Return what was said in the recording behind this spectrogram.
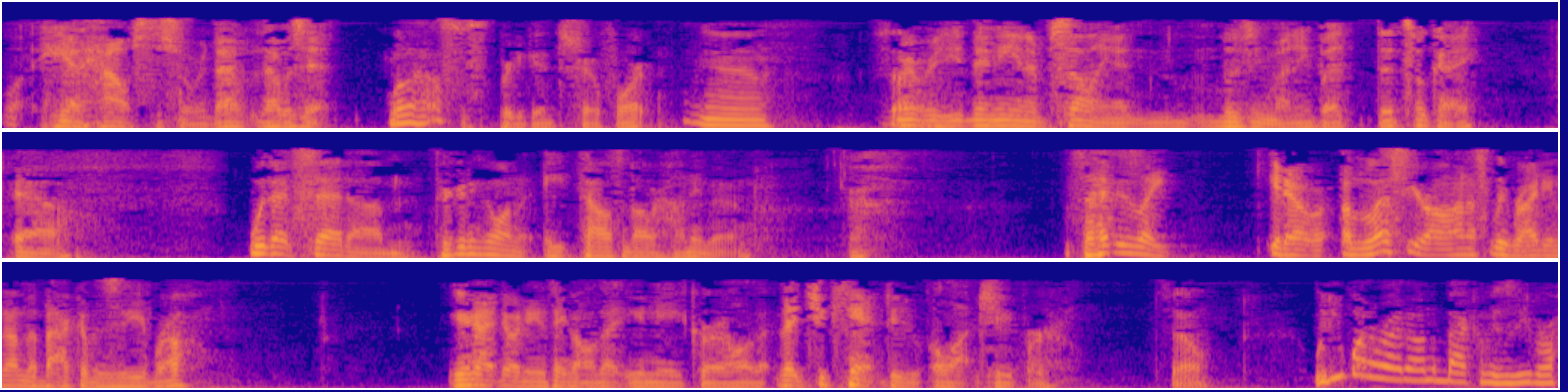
well, he had a house to show. That that was it. Well, the house is pretty good show for it. Yeah. So Remember, he, then he ended up selling it and losing money, but that's okay. yeah. With that said, um, they're going to go on an eight thousand dollar honeymoon. So that is like, you know, unless you're honestly riding on the back of a zebra, you're not doing anything all that unique or all that that you can't do a lot cheaper. So, would you want to ride on the back of a zebra?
